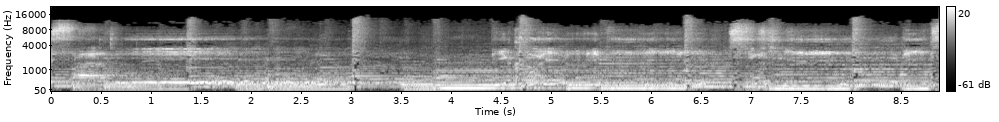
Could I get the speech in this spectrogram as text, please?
三，离开你，想起你嘴，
